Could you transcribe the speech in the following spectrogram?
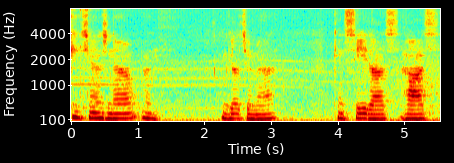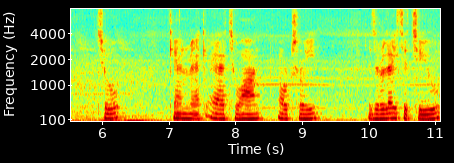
can change now um, and go to man can see that has two can make it one or three. Is related to you?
